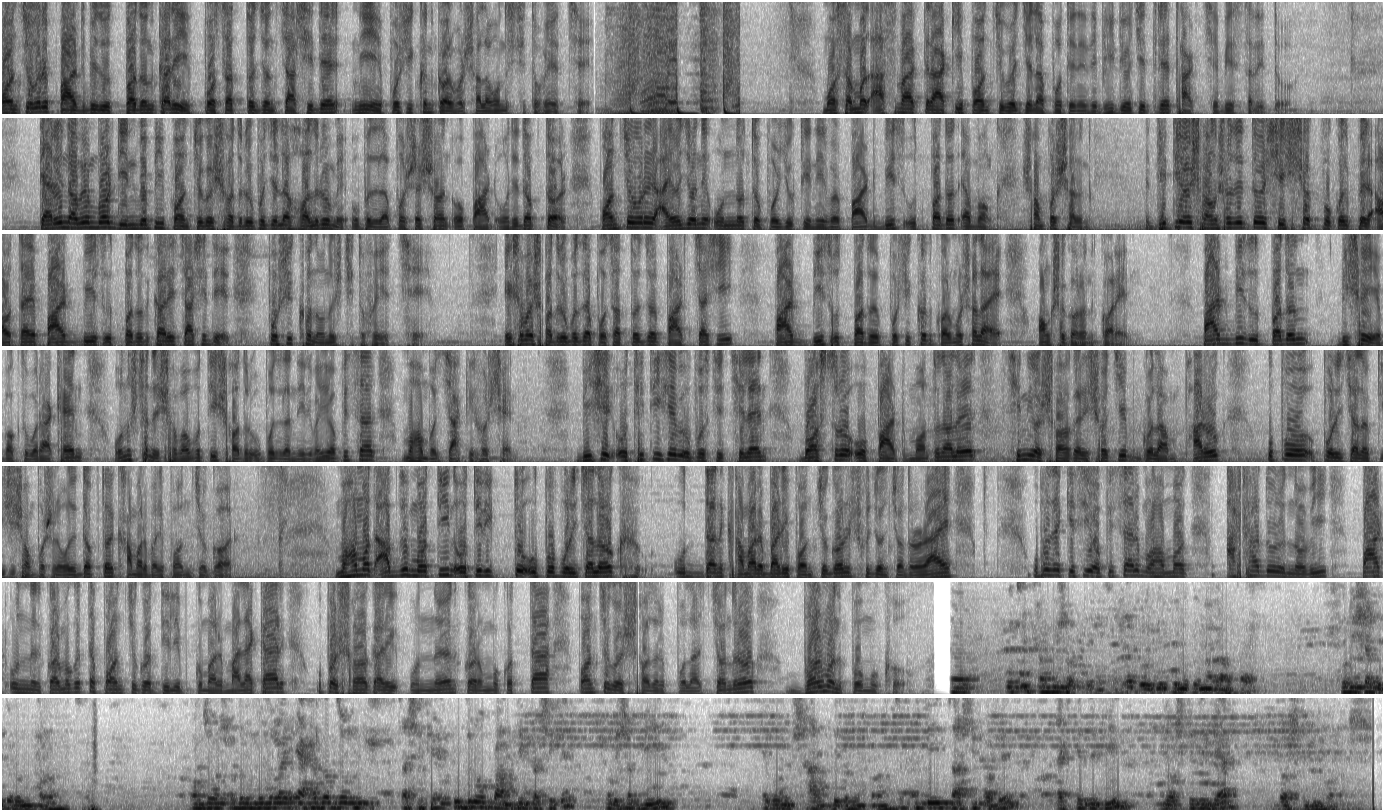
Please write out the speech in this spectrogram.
পঞ্চগড়ে পাট বীজ উৎপাদনকারী পঁচাত্তর জন চাষিদের নিয়ে প্রশিক্ষণ কর্মশালা অনুষ্ঠিত হয়েছে। মোসাম্মদ আসমা আক্তার আকি পঞ্চগড় জেলা প্রতিনিধি ভিডিও চিত্রে থাকছে বিস্তারিত। তেরোই নভেম্বর দিনব্যাপী পঞ্চগড় সদর উপজেলা হলরুমে উপজেলা প্রশাসন ও পাট অধিদপ্তর পঞ্চগড়ের আয়োজনে উন্নত প্রযুক্তি নির্ভর পাট বীজ উৎপাদন এবং সম্প্রসারণ দ্বিতীয় সংশোধিত শীর্ষক প্রকল্পের আওতায় পাট বীজ উৎপাদনকারী চাষিদের প্রশিক্ষণ অনুষ্ঠিত হয়েছে। এ সময় সদর উপজেলা পঁচাত্তর জন পাট চাষি পাট বীজ উৎপাদন প্রশিক্ষণ কর্মশালায় অংশগ্রহণ করেন। পাট বীজ উৎপাদন বিষয়ে বক্তব্য রাখেন অনুষ্ঠানের সভাপতি সদর উপজেলা নির্বাহী অফিসার মোহাম্মদ জাকির হোসেন। বিশেষ অতিথি হিসেবে উপস্থিত ছিলেন বস্ত্র ও পাট মন্ত্রণালয়ের সিনিয়র সহকারী সচিব গোলাম ফারুক উপপরিচালক কৃষি সম্প্রসারণ অধিদপ্তর, খামারবাড়ি, পঞ্চগড়। মোহাম্মদ আব্দুল মতিন, অতিরিক্ত উপপরিচালক, উদ্যান, খামারবাড়ি, পঞ্চগড়, সুজন চন্দ্র রায়। উপজেলা কৃষি অফিসার মোহাম্মদ আসাদুর নবী, পাট উন্নয়ন কর্মকর্তা পঞ্চগড় দিলীপ কুমার মালাকার উপ সহকারী উন্নয়ন কর্মকর্তা পঞ্চগড় সদর পলাশ চন্দ্র, বর্মন প্রমুখ। পঁচিশ ছাব্বিশ সরিষা বিতরণ করা হচ্ছে। পঞ্চগড় সদর উপজেলায় এক হাজার জন চাষিকে, ক্ষুদ্র প্রান্তিক চাষিকে সরিষা বীজ এবং সার বিতরণ করা হচ্ছে। প্রতি চাষি পাবে এক কেজি বীজ, দশ কেজি ব্যাগ দশ কেজি পটাশ।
